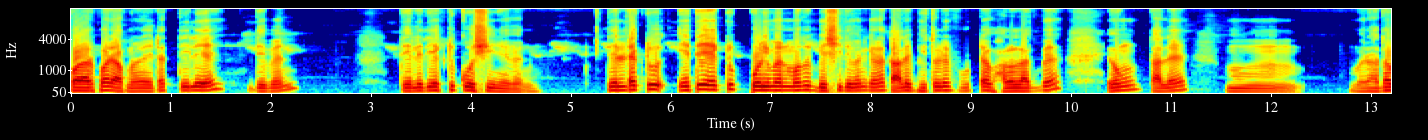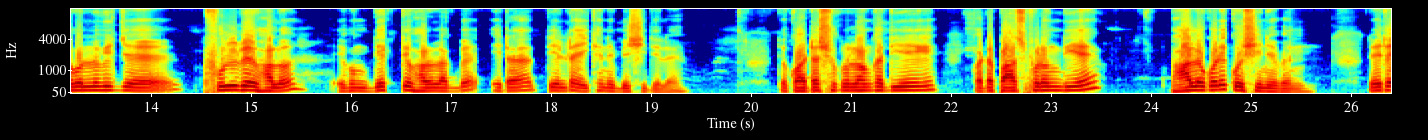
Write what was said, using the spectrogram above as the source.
করার পর আপনারা এটা তেলে দেবেন। তেলে দিয়ে একটু কষিয়ে নেবেন। তেলটা একটু এতে একটু পরিমাণ মতো বেশি দেবেন কেন তাহলে ভিতরের পুরটা ভালো লাগবে এবং তাহলে রাধাবল্লভীর যে ফুলবে ভালো এবং দেখতে ভালো লাগবে। এটা তেলটা এইখানে বেশি দিলে। তো কয়টা শুকনো লঙ্কা দিয়ে, কয়টা পাঁচফোড়ন দিয়ে ভালো করে কষিয়ে নেবেন। তো এটা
